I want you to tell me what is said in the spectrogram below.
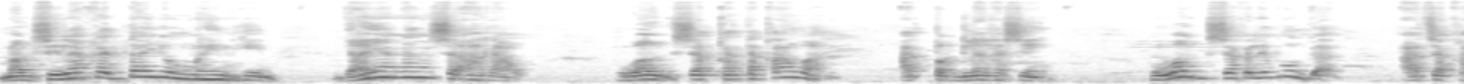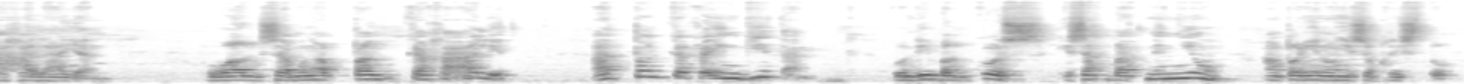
Magsilakad tayong mahinhin gaya ng sa araw, huwag sa katakawan at paglalasing, huwag sa kalibugan at sa kahalayan, huwag sa mga pagkakaalit at pagkakainggitan, kundi bagkus isakbat ninyo ang Panginoong Heso Kristo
